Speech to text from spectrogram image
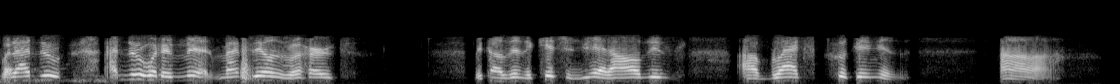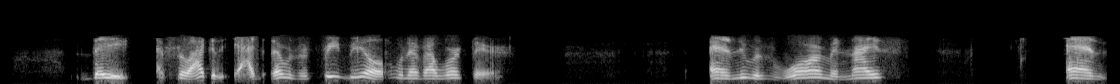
but I knew I knew what it meant. My feelings were hurt because in the kitchen you had all these uh blacks cooking and uh they so I could I, there was a free meal whenever I worked there. And it was warm and nice and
